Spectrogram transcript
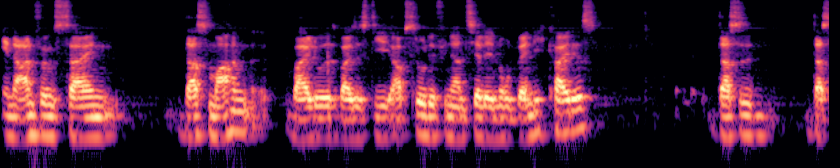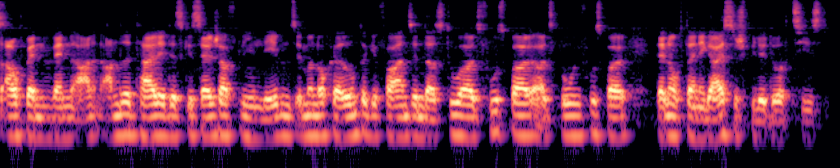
in Anführungszeichen das machen, weil, du, weil es die absolute finanzielle Notwendigkeit ist, dass, dass auch wenn, wenn andere Teile des gesellschaftlichen Lebens immer noch heruntergefahren sind, dass du als Fußball, als Profifußball dennoch deine Geisterspiele durchziehst.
